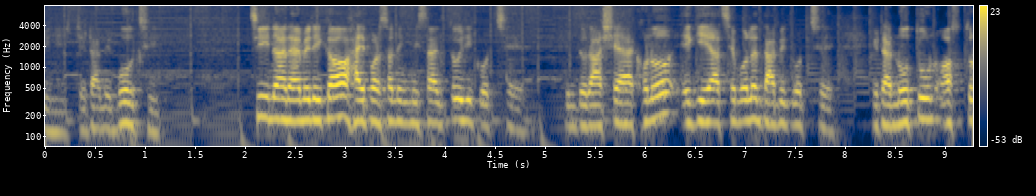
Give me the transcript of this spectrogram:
জিনিস, যেটা আমি বলছি। চীন আর আমেরিকাও হাইপারসনিক মিসাইল তৈরি করছে, কিন্তু রাশিয়া এখনও এগিয়ে আছে বলে দাবি করছে। এটা নতুন অস্ত্র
